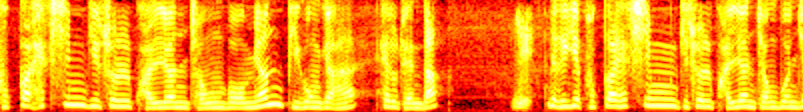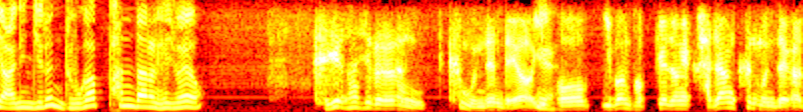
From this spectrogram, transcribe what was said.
국가 핵심 기술 관련 정보면 비공개해도 된다? 예. 근데 그게 국가 핵심 기술 관련 정보인지 아닌지는 누가 판단을 해줘요? 그게 사실은 큰 문제인데요. 예. 이 법, 이번 법 개정의 가장 큰 문제가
